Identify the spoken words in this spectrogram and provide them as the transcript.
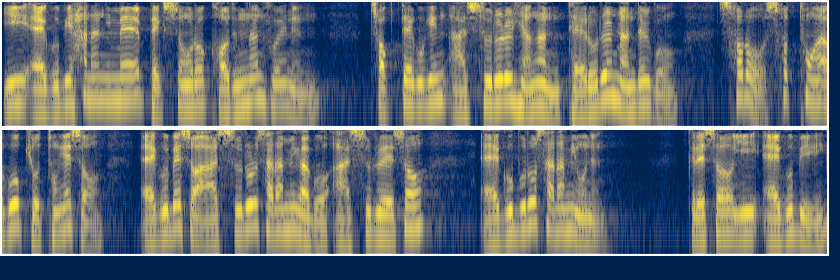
이 애굽이 하나님의 백성으로 거듭난 후에는 적대국인 아수르를 향한 대로를 만들고 서로 소통하고 교통해서 애굽에서 아수르로 사람이 가고 아수르에서 애굽으로 사람이 오는 그래서 이 애굽이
